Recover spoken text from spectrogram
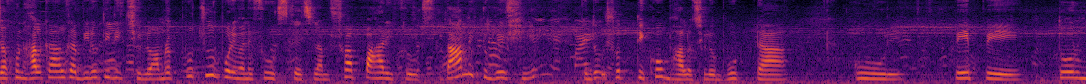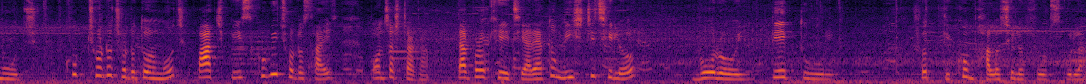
যখন হালকা হালকা বিরতি দিচ্ছিল, আমরা প্রচুর পরিমাণে ফ্রুটস খেয়েছিলাম, সব পাহাড়ি ফ্রুটস দাম একটু বেশি, কিন্তু সত্যি খুব ভালো ছিল। ভুট্টা, কুল, পেঁপে, তরমুজ, খুব ছোট ছোট তরমুজ, পাঁচ পিস খুবই ছোট সাইজ পঞ্চাশ টাকা। তারপরেও খেয়েছি। আর এত মিষ্টি ছিল, বরই, তেঁতুল সত্যি খুব ভালো ছিল ফ্রুটসগুলা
